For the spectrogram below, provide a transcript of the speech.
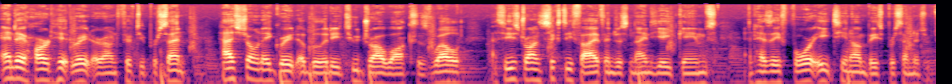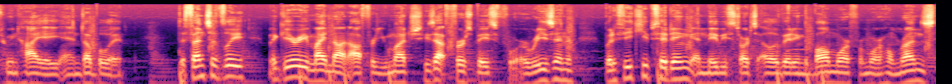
and a hard hit rate around 50%, has shown a great ability to draw walks as well, as he's drawn 65 in just 98 games and has a 418 on base percentage between high A and AA. Defensively, McGeary might not offer you much, he's at first base for a reason, but if he keeps hitting and maybe starts elevating the ball more for more home runs,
